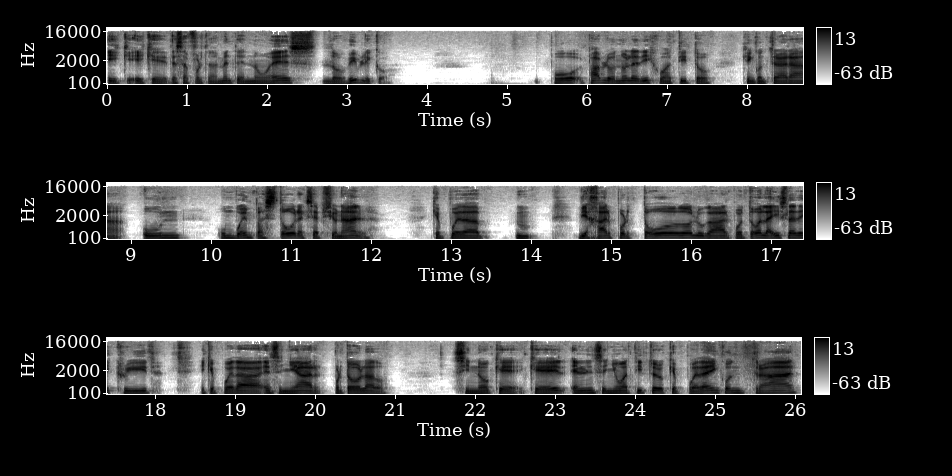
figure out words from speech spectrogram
y que, y que desafortunadamente no es lo bíblico. Pablo no le dijo a Tito que encontrara un, un buen pastor excepcional que pueda mm, viajar por todo lugar, por toda la isla de Crete y que pueda enseñar por todo lado, sino que, que él, él enseñó a título que pueda encontrar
